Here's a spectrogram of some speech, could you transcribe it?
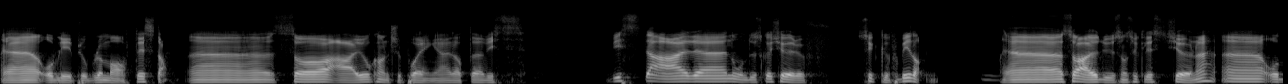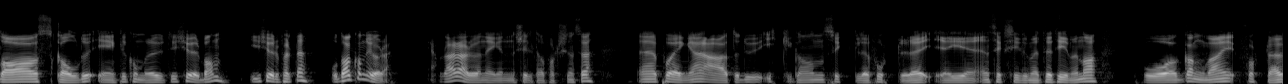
Eh, og blir problematisk, da. Eh, så er jo kanskje poenget her at eh, hvis, hvis det er eh, noen du skal kjøre sykle forbi, da, eh, så er jo du som syklist kjørende, eh, og da skal du egentlig komme deg ut i kjørebanen, i kjørefeltet. Og da kan du gjøre det. Ja. For der er det jo en egen skilta fartsgrense. Poenget er at du ikke kan sykle fortere enn 6 km i timen da, på gangvei, fortau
